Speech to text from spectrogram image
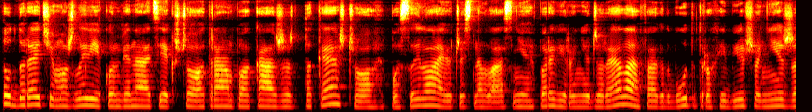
Тут, до речі, можливі комбінації, якщо Трамп каже таке, що посилаючись на власні перевірені джерела, ефект буде трохи більше ніж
